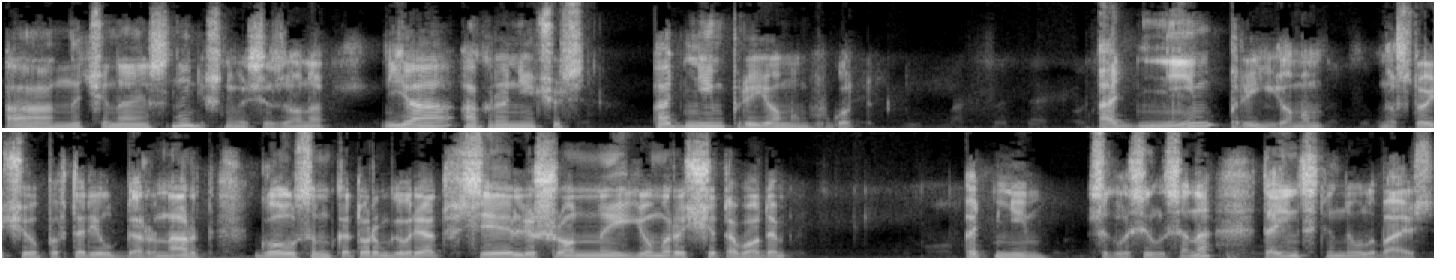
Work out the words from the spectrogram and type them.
А начиная с нынешнего сезона я ограничусь одним приемом в год. «Одним приемом», — настойчиво повторил Бернард голосом, которым говорят все лишенные юмора счетоводы. «Одним», — согласилась она, таинственно улыбаясь.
